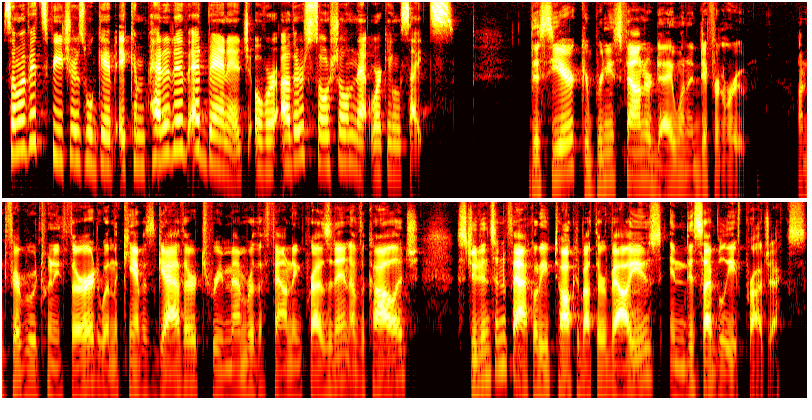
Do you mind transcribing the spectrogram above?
some of its features will give a competitive advantage over other social networking sites. This year, Cabrini's Founder Day went a different route. On February 23rd, when the campus gathered to remember the founding president of the college, students and faculty talked about their values in This I Believe projects.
